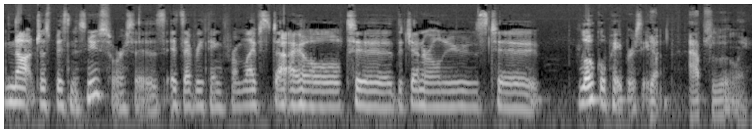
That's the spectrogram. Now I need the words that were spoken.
not just business news sources. It's everything from lifestyle to the general news to local papers, even. Absolutely.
